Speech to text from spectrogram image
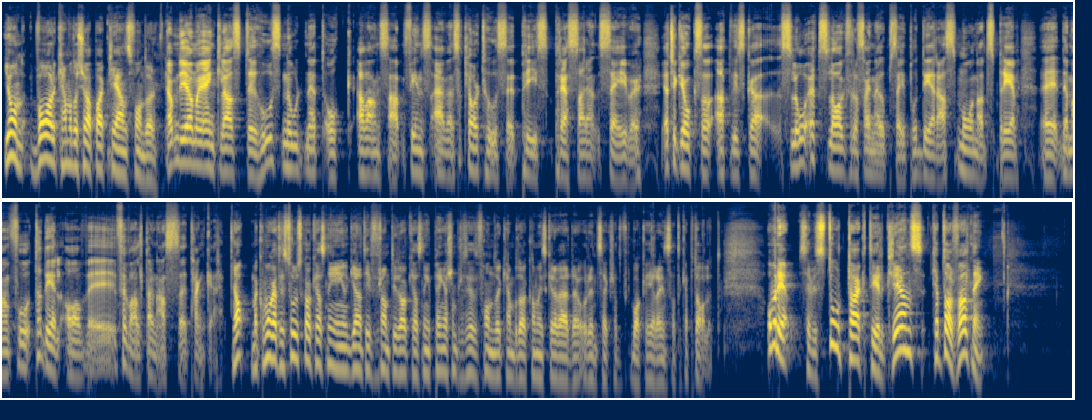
John, var kan man då köpa Klients fonder? Ja, men det gör man ju enklast hos Nordnet och Avanza. Finns även såklart hos eh, prispressaren Saver. Jag tycker också att vi ska slå ett slag för att signa upp sig på deras månadsbrev eh, där man får ta del av eh, förvaltarnas eh, tankar. Ja, men kom ihåg att historisk avkastning är ingen garanti för framtida avkastning. Pengar som placeras i fonder kan både öka och minska i värde och det är inte säkert att får tillbaka hela insatta kapitalet. Och med det säger vi stort tack till Klients kapitalförvaltning.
